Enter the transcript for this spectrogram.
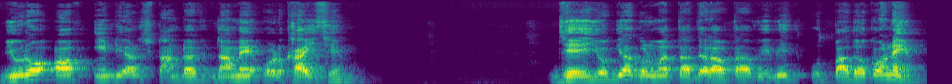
બ્યુરો ઓફ ઇન્ડિયન સ્ટાન્ડર્ડ નામે ઓળખાય છે, જે યોગ્ય ગુણવત્તા ધરાવતા વિવિધ ઉત્પાદકોને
